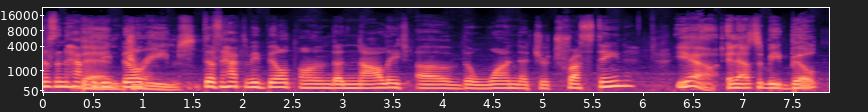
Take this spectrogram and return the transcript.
Doesn't have to be built. dreams. Doesn't have to be built on the knowledge of the one that you're trusting. Yeah, it has to be built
